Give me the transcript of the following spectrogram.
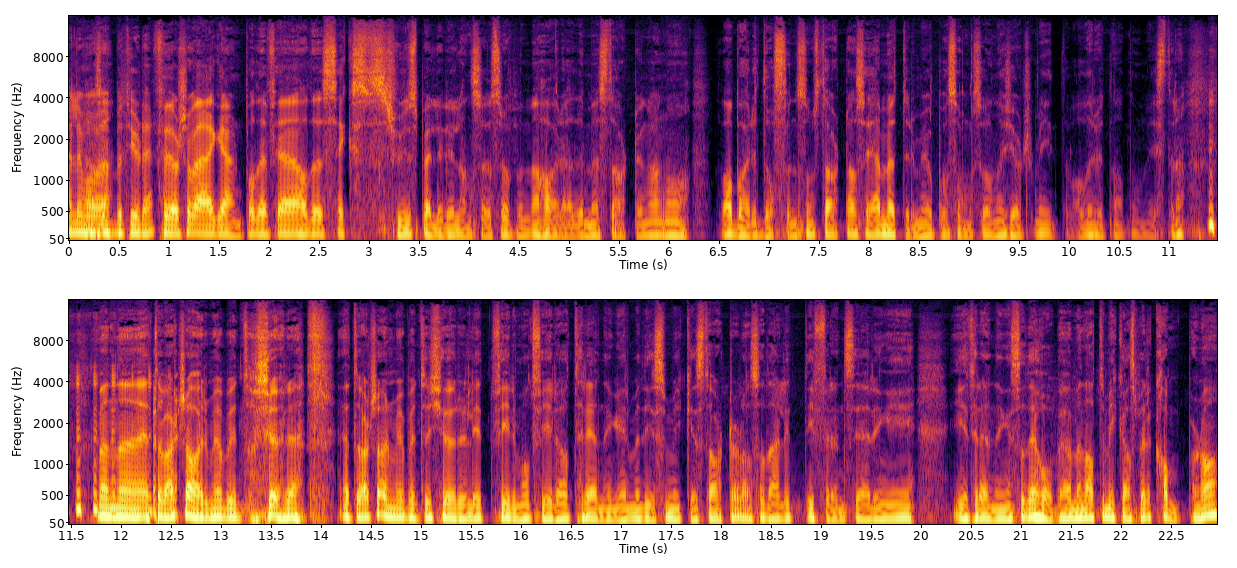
eller hva Altså, betyr det? Før så var jeg gæren på det, for jeg hadde seks-sju spillere i landslagstroppen med Hareide med start en gang, og det var bare Doffen som starta, så jeg møtte dem jo på Sognsvann og kjørte med intervaller uten at noen visste det. Men uh, etter hvert så har de jo begynt å kjøre Etter hvert så har de jo begynt å kjøre litt fire mot fire og treninger med de som ikke starter, da, så det er litt differensiering i, i treningen, så det håper jeg. Men at de ikke har spilt kamper nå,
